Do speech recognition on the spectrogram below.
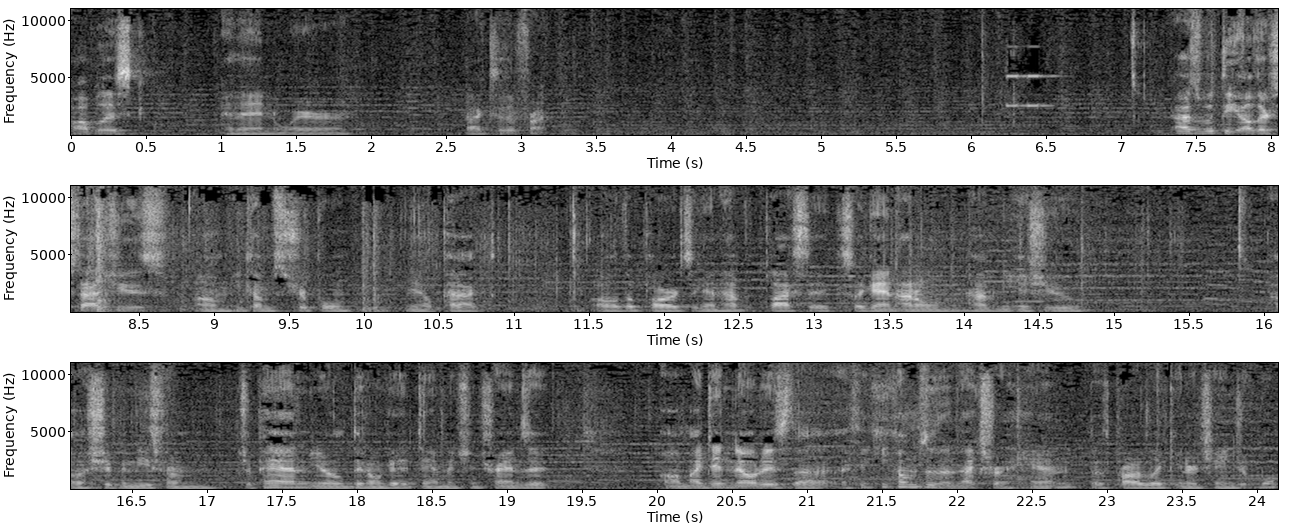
Obelisk, and then we're back to the front. As with the other statues, um, he comes triple, you know, packed. All the parts, again, have the plastic. So again, I don't have any issue uh, shipping these from Japan, you know, they don't get damaged in transit. Um, I did notice that I think he comes with an extra hand that's probably like interchangeable.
